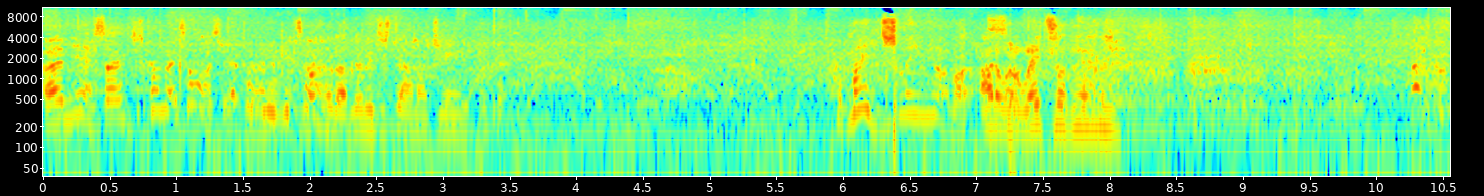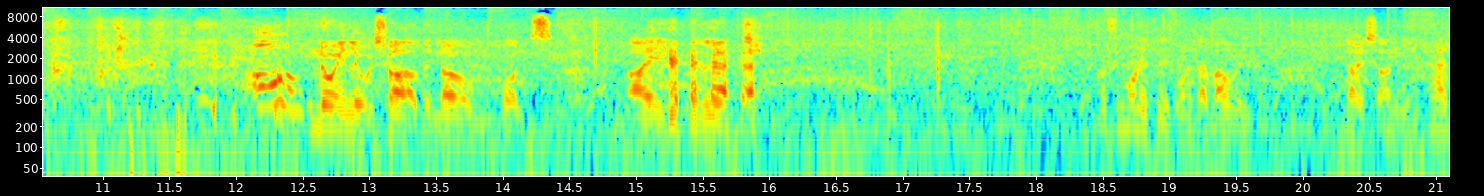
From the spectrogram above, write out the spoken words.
And yeah, so just come back to us, yeah? Have a good time. Hold up, let me just down my drink. Mate, just leave me up, mate. I don't want to wait till then. Annoying little child that no one wants. I leech. Got some money, please. Want to go bowling? No, son, you've had.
